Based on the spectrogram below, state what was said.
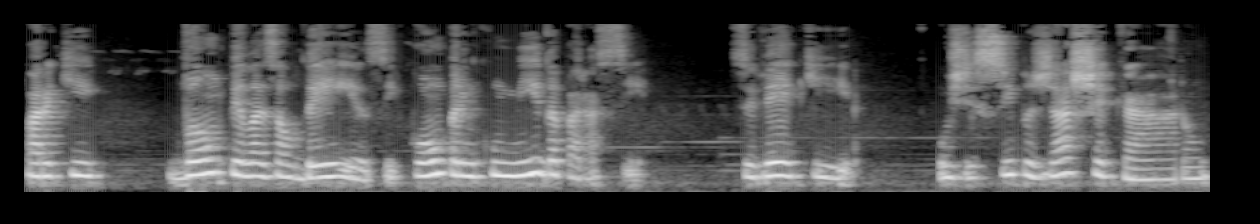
para que vão pelas aldeias e comprem comida para si. Você vê que os discípulos já chegaram,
